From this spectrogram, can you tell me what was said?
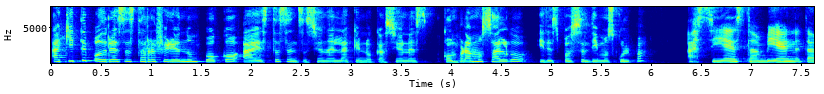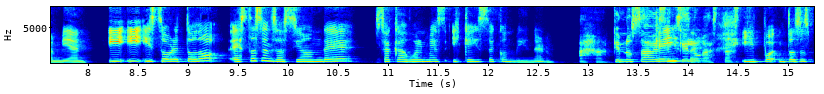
Aquí te podrías estar refiriendo un poco a esta sensación en la que en ocasiones compramos algo y después sentimos culpa. Así es, también, también. Y, y, y sobre todo, esta sensación de se acabó el mes y qué hice con mi dinero. Ajá, que no sabes ¿Qué en hice? qué lo gastaste. Y po- entonces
